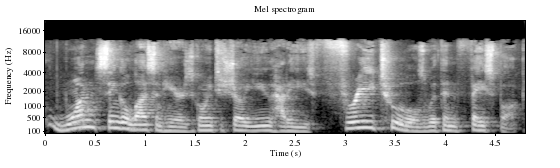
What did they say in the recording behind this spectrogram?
one single lesson here is going to show you how to use free tools within Facebook.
